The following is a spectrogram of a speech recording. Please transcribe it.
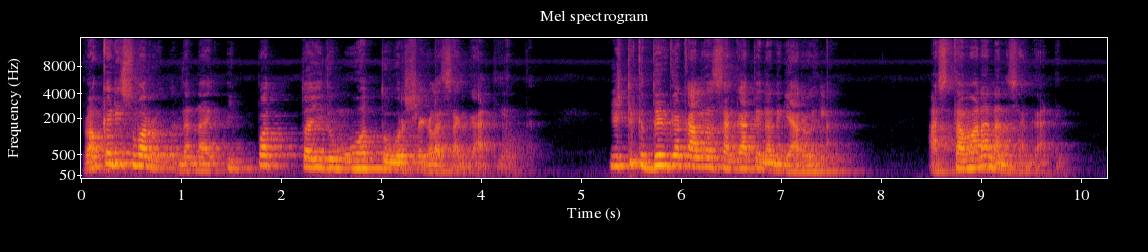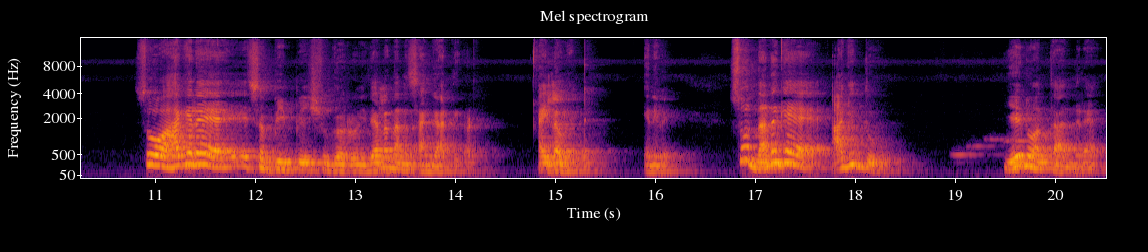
ಬ್ರಾಂಕೈಟಿಸ್ ಸುಮಾರು ನನ್ನ ಇಪ್ಪತ್ತೈದು, ಮೂವತ್ತು ವರ್ಷಗಳ ಸಂಗಾತಿ ಅಂತ. ಇಷ್ಟಕ್ಕೆ ದೀರ್ಘಕಾಲದ ಸಂಗಾತಿ ನನಗೆ ಯಾರೂ ಇಲ್ಲ. ಅಸ್ತಮಾನ ನನ್ನ ಸಂಗಾತಿ. ಸೊ ಹಾಗೆಯೇ ಸೊ ಬಿ ಪಿ ಶುಗರು ಇದೆಲ್ಲ ನನ್ನ ಸಂಗಾತಿಗಳು. I love it anyway so ನನಗೆ ಆಗಿದ್ದು ಏನು ಅಂತ ಅಂದರೆ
